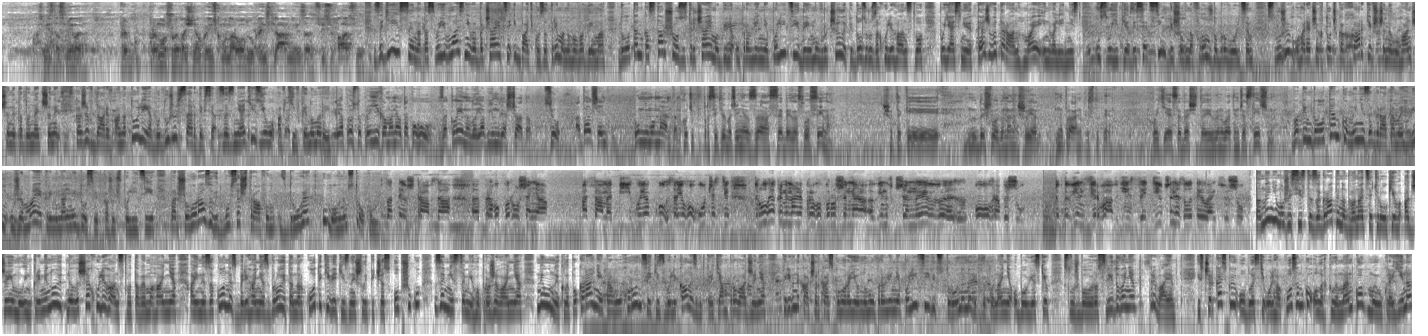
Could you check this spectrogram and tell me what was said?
з міста Сміли. При- Приношу вибачення українському народу, українській армії за цю ситуацію. За дії сина та свої власні вибачається і батько затриманого Вадима. Долотенка старшого зустрічаємо біля управління поліції, де йому вручили підозру за хуліганство. Пояснює, теж ветеран, має інвалідність. У свої 57 пішов на фронт добровольцем. Служив у гарячих точках Харківщини, Луганщини та Донеччини. Каже, вдарив Анатолія, бо дуже сердився за зняті з його автівки номери. Я просто приїхав, мене отакого заклинило, я б йому ляща дав. Все. А далі я пам'ятаю моментом. Хочу попросити вибачення за себе і за свого сина, що таки ну, дійшло до мене, що я неправильно поступив. Хоч я себе вважаю винуватим частично. Вадим Долотенко нині за ґратами. Він уже має кримінальний досвід, кажуть в поліції. Першого разу відбувся штрафом, вдруге умовним строком. сплатив штраф за е, правопорушення, а саме бійку, яку за його участі. Друге кримінальне правопорушення він вчинив е, по грабежу. Тобто він зірвав із дівчини золотий ланцюжок. Та нині може сісти за ґрати на 12 років, адже йому інкримінують не лише хуліганство та вимагання, а й незаконне зберігання зброї та наркотиків, які знайшли під час обшуку за місцем його проживання. Не уникли покарання і правоохоронці, які зволікали з відкриттям провадження. Керівника Черкаського районного управління поліції відсторонено від виконання обов'язків. Службове розслідування триває. Із Черкаської області Ольга Косенко, Олег Клименко. Ми Україна.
